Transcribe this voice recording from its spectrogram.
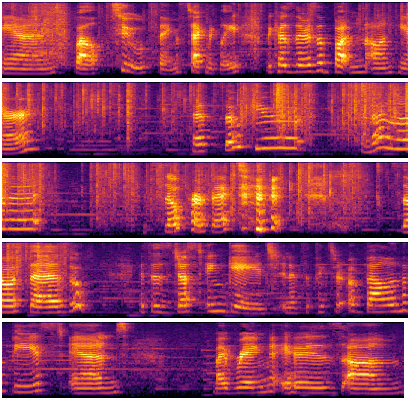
And, well, two things technically, because there's a button on here. That's so cute. And I love it. It's so perfect. so it says, it says just engaged and it's a picture of Belle and the Beast and my ring is um,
